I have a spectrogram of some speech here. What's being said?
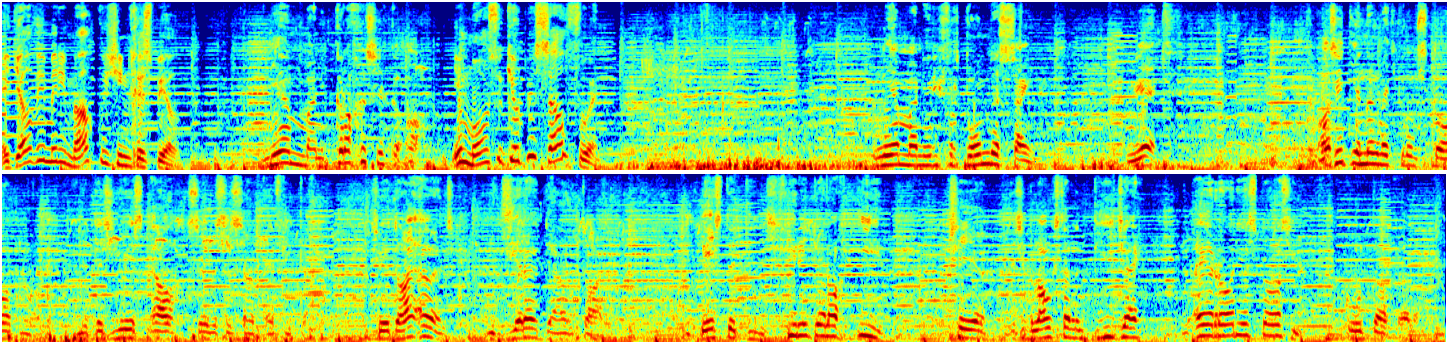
Het jy alweer met die melkmachine gespeeld? Nee man, die kracht is jyke af. Jy maas ook jy op jy cellfoon. Nee man, hierdie verdonde sein. Weet, as dit een ding wat jy kan ontstaan maak, en dit is USL Services South Africa. So die ouwens, met zero downtime, die beste dienst, 24 uur, ek sê jy, is die belangstellende DJ, die eie radiostasie, kontak hulle.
